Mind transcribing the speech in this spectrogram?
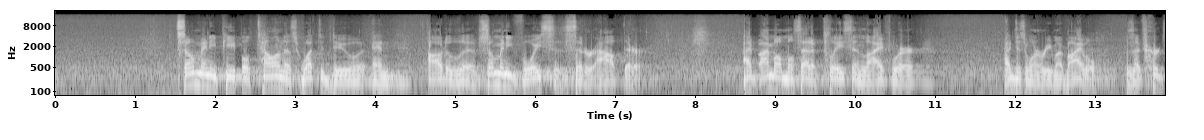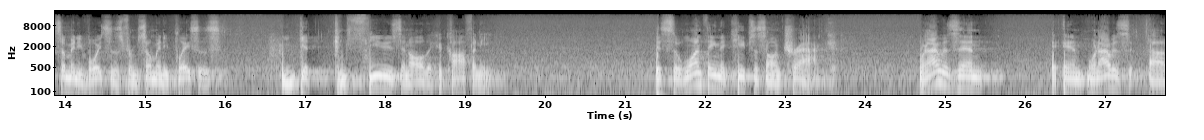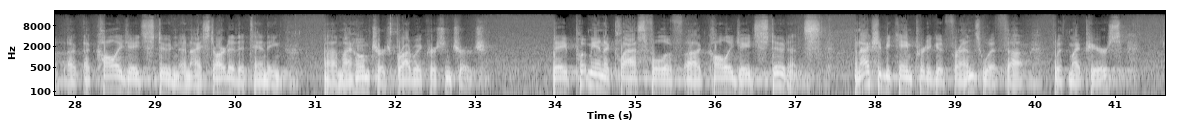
so many people telling us what to do and how to live, so many voices that are out there. I'm almost at a place in life where I just want to read my Bible because I've heard so many voices from so many places. You get confused in all the cacophony. It's the one thing that keeps us on track. When I was in, and when I was uh, a, a college age student and I started attending uh, my home church, Broadway Christian Church, they put me in a class full of uh, college age students. And I actually became pretty good friends with, uh, with my peers.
